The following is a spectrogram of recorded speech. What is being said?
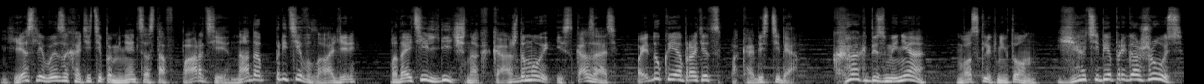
Если вы захотите поменять состав партии, надо прийти в лагерь, подойти лично к каждому и сказать «Пойду-ка я, братец, пока без тебя». «Как без меня?» – воскликнет он. «Я тебе пригожусь!»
